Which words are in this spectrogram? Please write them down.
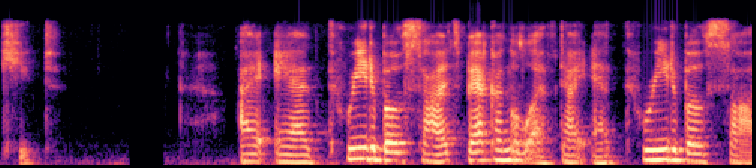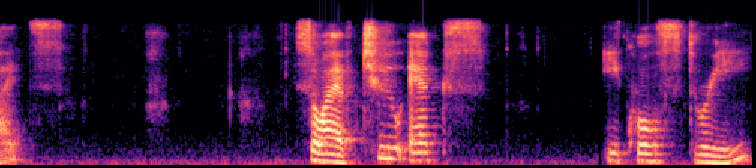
cute. I add 3 to both sides. Back on the left, I add 3 to both sides. So I have 2x equals 3.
